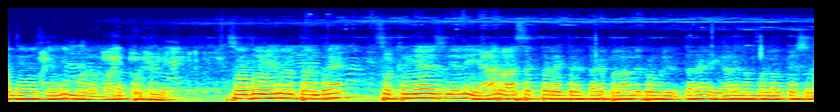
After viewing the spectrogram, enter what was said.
ಒಂದು ಯೋಜನೆಯಲ್ಲಿ ಮಾಡಿಕೊಡ್ತೀವಿ. ಸೊ ಇದು ಏನು ಅಂತ ಅಂದರೆ ಸೊ ಕ್ರಿಯೋಜನೆಯಲ್ಲಿ ಯಾರು ಆಸಕ್ತ ರೈತರಿರ್ತಾರೆ ಫಲಾನುಭವಿಗಳು ಇರ್ತಾರೆ. ಈಗಾಗಲೇ ನಮ್ಮ ಲೋಕೇಶ್ವರ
